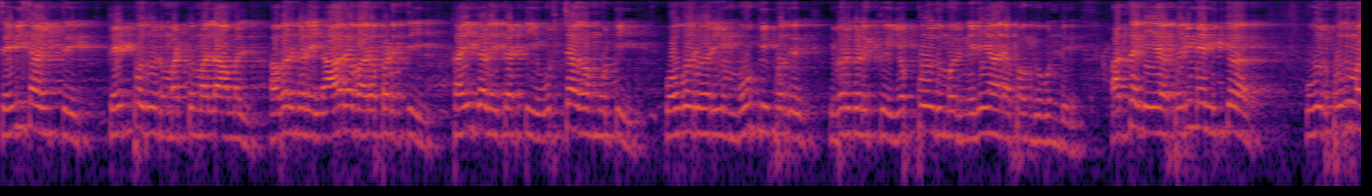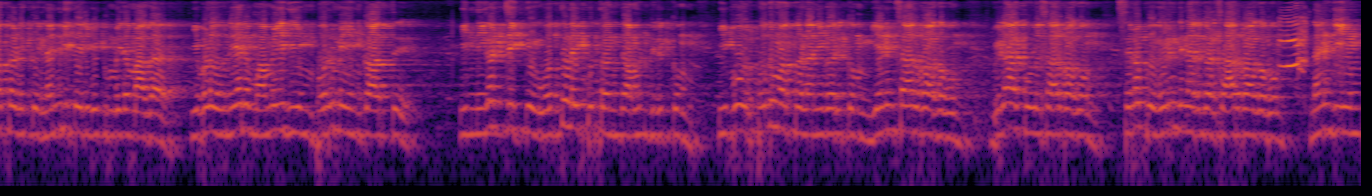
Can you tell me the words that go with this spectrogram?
செவிசாய்த்து கேட்பதோடு மட்டுமல்லாமல் அவர்களை ஆரவாரப்படுத்தி கைகளை தட்டி உற்சாகம் மூட்டி ஒவ்வொருவரையும் ஊக்குவிப்பது இவர்களுக்கு எப்போதும் ஒரு நிலையான பங்கு உண்டு. அத்தகைய பெருமை மிக்க ஊர் பொதுமக்களுக்கு நன்றி தெரிவிக்கும் விதமாக இவ்வளவு நேரம் அமைதியும் பொறுமையும் காத்து இந்நிகழ்ச்சிக்கு ஒத்துழைப்பு தந்து அமர்ந்திருக்கும் இவ்வூர் பொதுமக்கள் அனைவருக்கும் என் சார்பாகவும் விழா குழு சார்பாகவும் சிறப்பு விருந்தினர்கள் சார்பாகவும் நன்றியும்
